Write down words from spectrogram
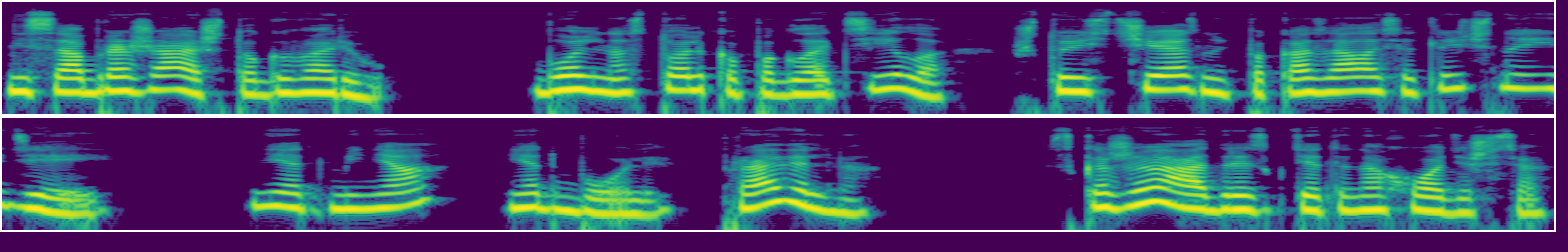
не соображая, что говорю. Боль настолько поглотила, что исчезнуть показалась отличной идеей. Нет меня, нет боли, правильно? «Скажи адрес, где ты находишься»,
